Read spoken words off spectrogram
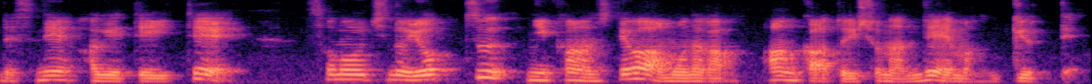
ですね、上げていて、そのうちの4つに関しては、もうなんか、アンカーと一緒なんで、まあ、ギュって、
